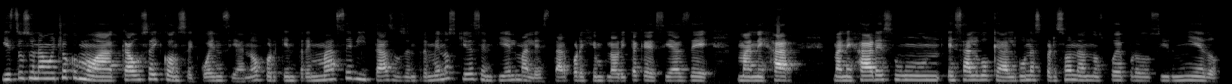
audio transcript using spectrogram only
Y esto suena mucho como a causa y consecuencia, ¿no? Porque entre más evitas, o sea, entre menos quieres sentir el malestar, por ejemplo, ahorita que decías de manejar, manejar es un es algo que a algunas personas nos puede producir miedo.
